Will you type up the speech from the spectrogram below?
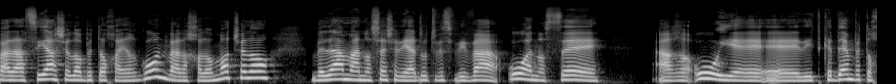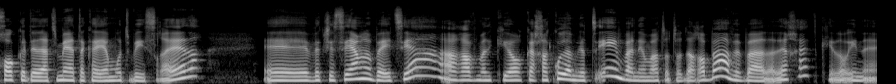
ועל העשייה שלו בתוך הארגון ועל החלומות שלו, ולמה הנושא של יהדות וסביבה הוא הנושא הראוי אה, אה, להתקדם בתוכו כדי להטמיע את הקיימות בישראל. וכשסיימנו ביציאה, הרב מלכיאור ככה כולם יוצאים, ואני אומרת לו תודה רבה, ובאה ללכת, כאילו הנה,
